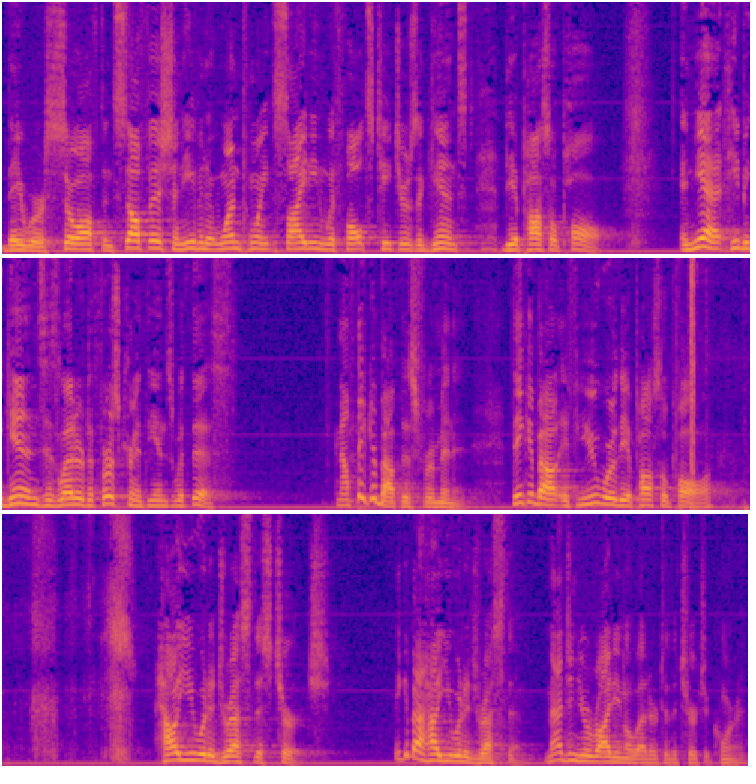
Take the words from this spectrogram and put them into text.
they were so often selfish, and even at one point siding with false teachers against the Apostle Paul. And yet, he begins his letter to 1 Corinthians with this. Now, think about this for a minute. Think about if you were the Apostle Paul, how you would address this church. Think about how you would address them. Imagine you're writing a letter to the church at Corinth.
